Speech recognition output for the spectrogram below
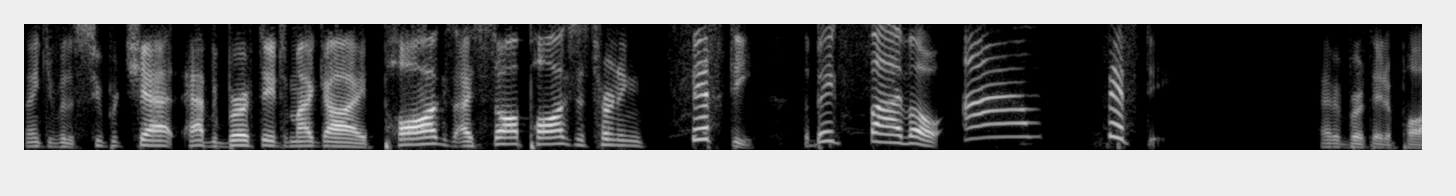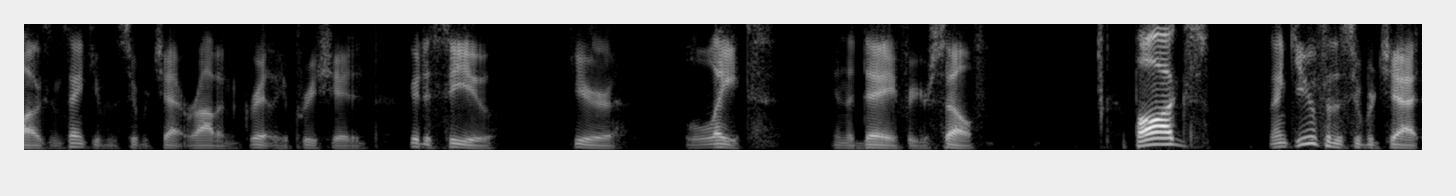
thank you for the super chat. Happy birthday to my guy, Pogs. I saw Pogs is turning 50, the big 5 0. I'm 50. Happy birthday to Pogs, and thank you for the super chat, Robin. Greatly appreciated. Good to see you here late in the day for yourself. Pogs, thank you for the super chat.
